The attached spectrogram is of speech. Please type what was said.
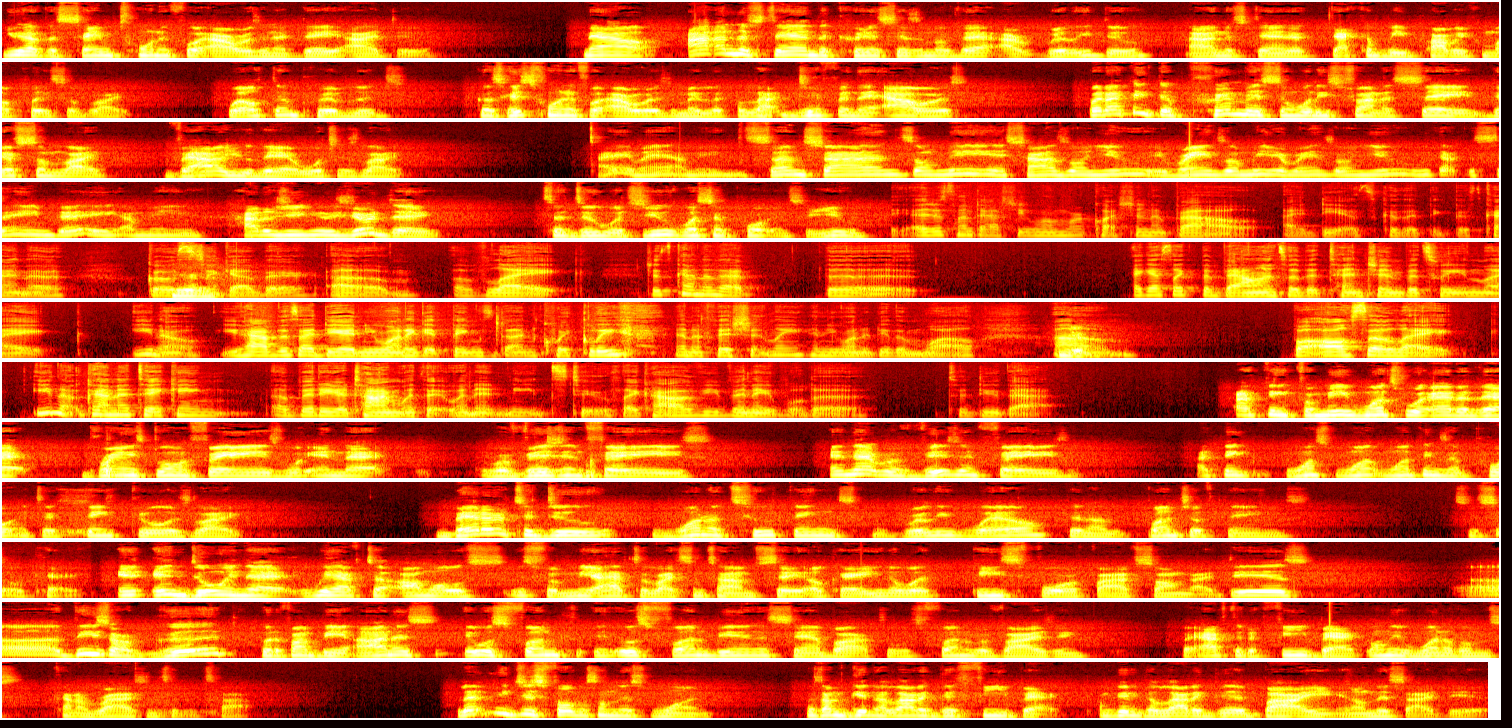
you have the same 24 hours in a day I do. Now, I understand the criticism of that. I really do. I understand that that can be probably from a place of like wealth and privilege, because his 24 hours may look a lot different than ours. But I think the premise and what he's trying to say, there's some like value there, which is like, hey man, I mean, sun shines on me, it shines on you, it rains on me, it rains on you. We got the same day. I mean, how did you use your day to do what you what's important to you? I just want to ask you one more question about ideas because I think this kind of goes yeah. together. Um, of like just kind of that the I guess like the balance of the tension between like you know, you have this idea and you want to get things done quickly and efficiently and you want to do them well. Um, yeah. But also, like, you know, kind of taking a bit of your time with it when it needs to. Like, how have you been able to to do that? I think for me, once we're out of that brainstorm phase, we're in that revision phase. In that revision phase, I think once one one thing's important to think through is like better to do one or two things really well than a bunch of things It's just okay. In, in doing that, we have to almost, it's for me, I have to like sometimes say, okay, you know what, these four or five song ideas, uh, these are good, but if I'm being honest, it was fun. It was fun being in the sandbox. It was fun revising. But after the feedback, only one of them's kind of rising to the top. Let me just focus on this one because I'm getting a lot of good feedback. I'm getting a lot of good buy-in on this idea.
